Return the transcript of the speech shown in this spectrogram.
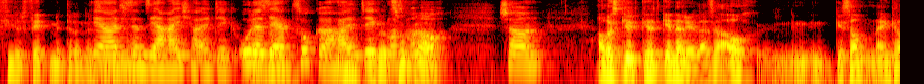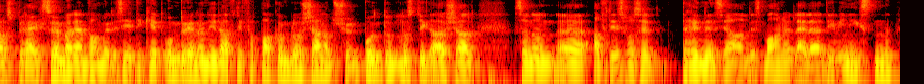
viel Fett mit drin ist. Ja, die so. sind sehr reichhaltig oder Also- sehr zuckerhaltig, oder muss man auch schauen. Aber es gilt, generell, also auch im, gesamten Einkaufsbereich soll man einfach mal das Etikett umdrehen und nicht auf die Verpackung bloß schauen, ob es schön bunt und lustig ausschaut, sondern äh, auf das, was halt drin ist. Ja, und das machen halt leider die wenigsten.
